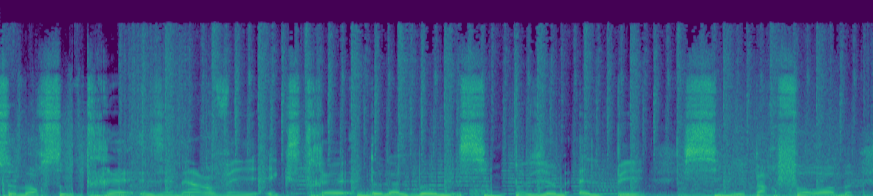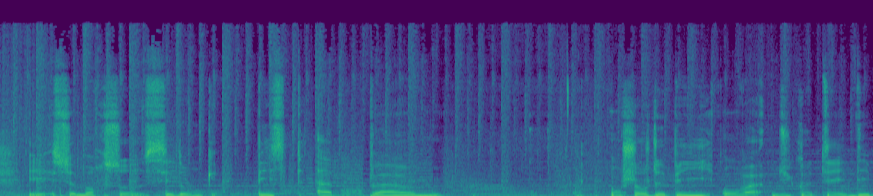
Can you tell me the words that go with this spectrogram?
Ce morceau très énervé, extrait de l'album Symposium LP, signé par Forum. Et ce morceau, c'est donc Pissed Up. On change de pays, on va du côté des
